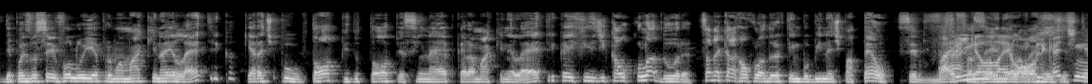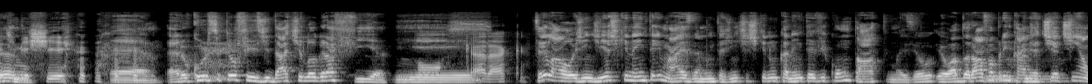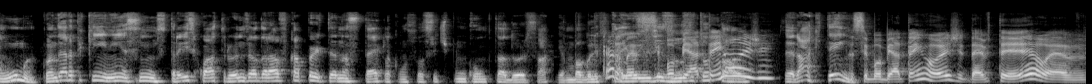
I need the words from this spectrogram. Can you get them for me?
depois você evoluía para uma máquina elétrica, que era tipo top do top, assim, na época era máquina elétrica, e fiz de calculadora. Sabe aquela calculadora que tem bobina de papel? Você vai Sim, fazendo ela, ela é vai registrando. de mexer. É, era o curso que eu fiz de datilografia. E, Nossa, caraca. Sei lá, hoje em dia acho que nem tem mais, né? Muita gente acho que nunca nem teve contato, mas eu, eu adorava brincar. Minha tia tinha uma. Quando eu era pequenininha, assim, uns 3, 4 anos, eu adorava ficar apertando as teclas como se fosse tipo um computador, saca? E é um bagulho que Cara, caiu mas em se bobear total. tem hoje. Será que tem? Se bobear tem hoje, deve ter. Ué.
